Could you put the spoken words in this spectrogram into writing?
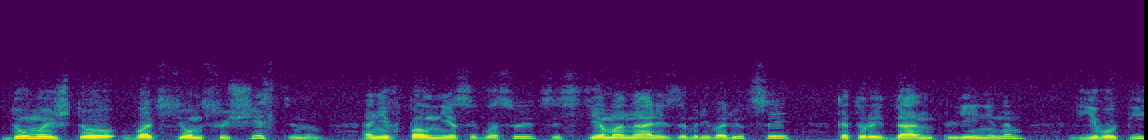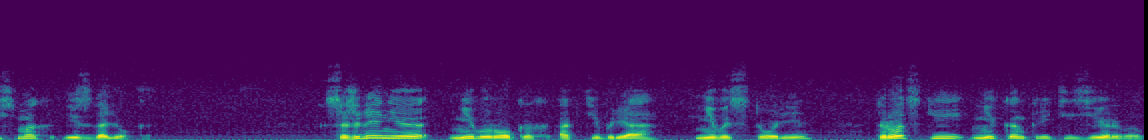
Думаю, что во всем существенном они вполне согласуются с тем анализом революции, который дан Лениным в его письмах издалека. К сожалению, ни в уроках октября, ни в истории Троцкий не конкретизировал,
